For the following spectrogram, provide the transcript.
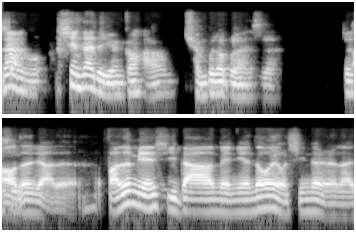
但我现在的员工好像全部都不认识了。就是、哦，真的假的？反正免洗的、啊，每年都会有新的人来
